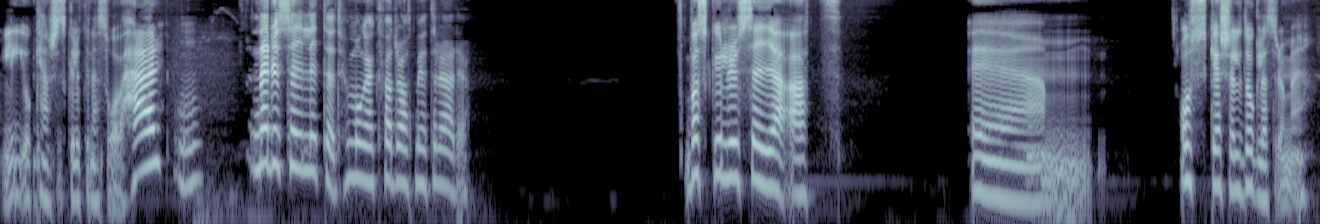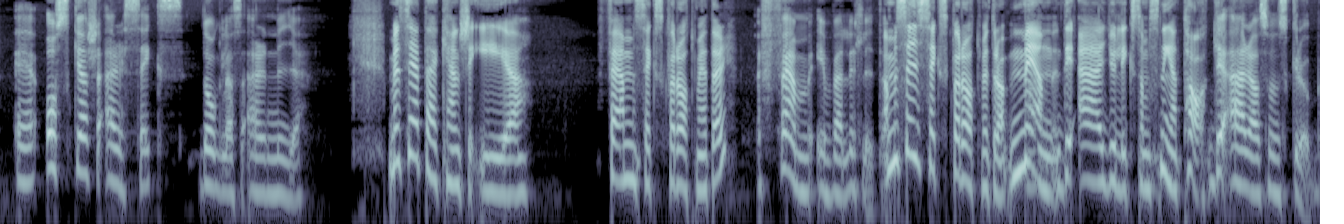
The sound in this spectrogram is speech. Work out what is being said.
Leo kanske skulle kunna sova här. När du säger litet, hur många kvadratmeter är det? Vad skulle du säga att ehm, Oscars eller Douglas rum är? Eh, Oscars är 6, Douglas är 9. Men säg att det här kanske är 5-6 kvadratmeter. Fem är väldigt lite. Ja, men säg 6 kvadratmeter då. Men det är ju liksom snedtak. Det är alltså en skrubb.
